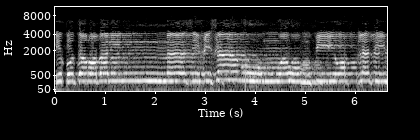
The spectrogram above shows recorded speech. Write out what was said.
اقترب للناس حسابهم وهم في غفلة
